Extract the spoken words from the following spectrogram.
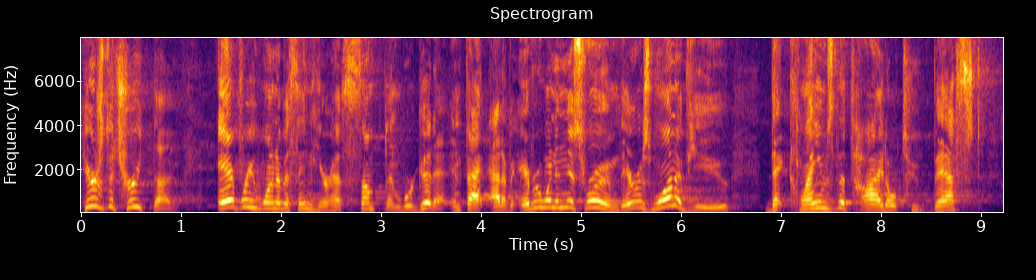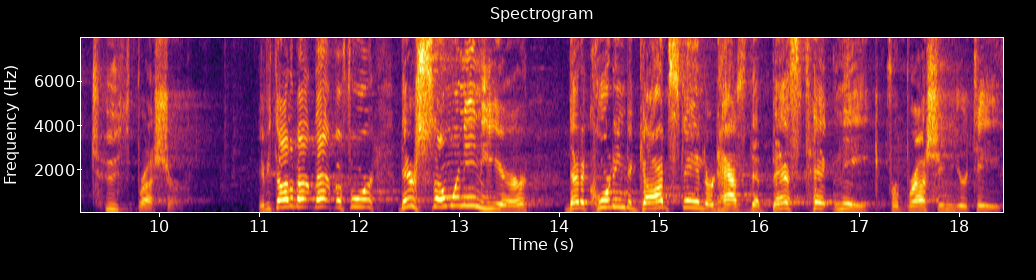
Here's the truth though every one of us in here has something we're good at. In fact, out of everyone in this room, there is one of you that claims the title to best toothbrusher. Have you thought about that before? There's someone in here that, according to God's standard, has the best technique for brushing your teeth.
